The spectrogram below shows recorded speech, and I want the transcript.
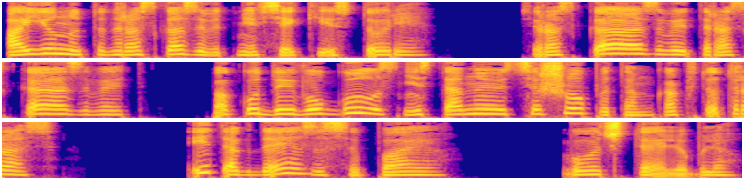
а Юнатан рассказывает мне всякие истории. Все рассказывает и рассказывает, покуда его голос не становится шепотом, как в тот раз. И тогда я засыпаю. Вот что я люблю.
